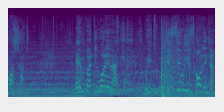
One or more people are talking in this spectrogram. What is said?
More shot. Everybody water line. We need to put a serious hole in that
